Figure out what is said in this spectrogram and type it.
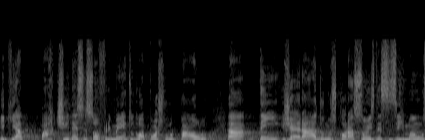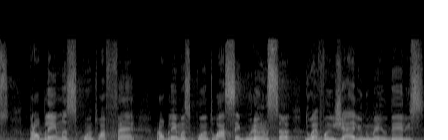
e que a partir desse sofrimento do apóstolo Paulo ah, tem gerado nos corações desses irmãos problemas quanto à fé, problemas quanto à segurança do evangelho no meio deles,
